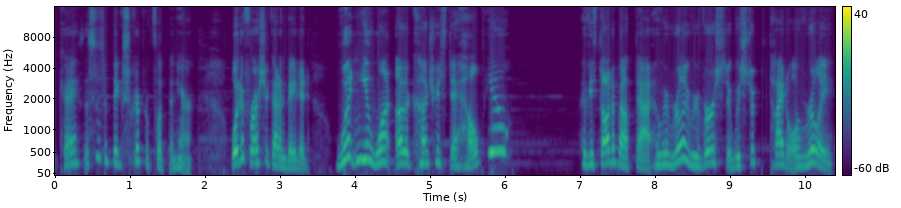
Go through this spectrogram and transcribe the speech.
Okay, this is a big script we're flipping here. What if Russia got invaded? Wouldn't you want other countries to help you? Have you thought about that? Have we really reversed it? We stripped the title, really.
